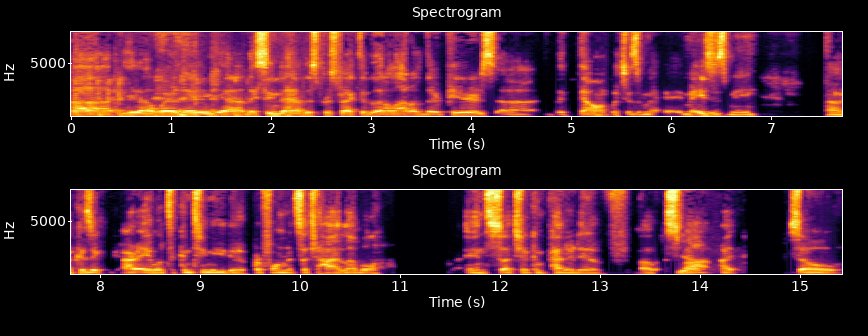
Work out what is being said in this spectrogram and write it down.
uh, you know, where they uh, they seem to have this perspective that a lot of their peers uh, that don't, which is amazes me because they are able to continue to perform at such a high level in such a competitive uh, spot. I, so,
